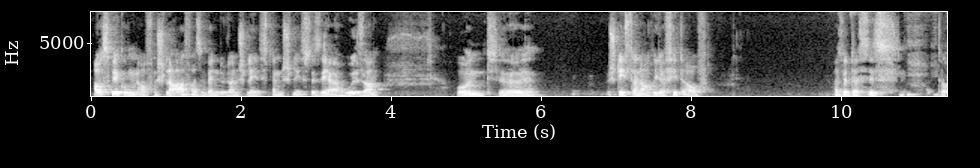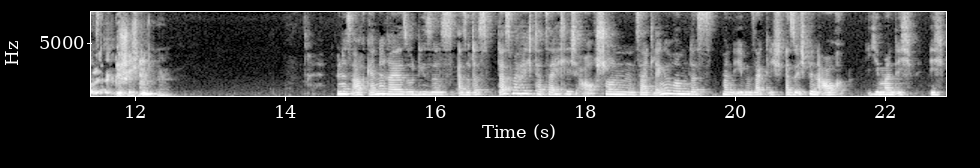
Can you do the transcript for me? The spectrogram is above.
Auswirkungen auf den Schlaf. Also wenn du dann schläfst, dann schläfst du sehr erholsam und äh, stehst dann auch wieder fit auf. Also das ist eine tolle Geschichte. Finde es auch generell so dieses, also das, das mache ich tatsächlich auch schon seit längerem, dass man eben sagt, ich, also ich bin auch jemand, ich, ich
